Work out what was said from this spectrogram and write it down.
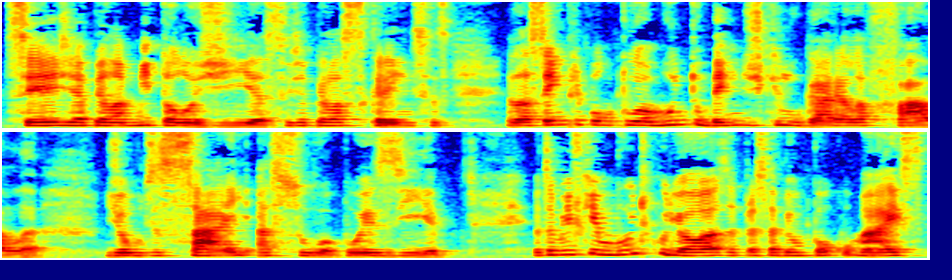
seja pela mitologia, seja pelas crenças. Ela sempre pontua muito bem de que lugar ela fala, de onde sai a sua poesia. Eu também fiquei muito curiosa para saber um pouco mais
